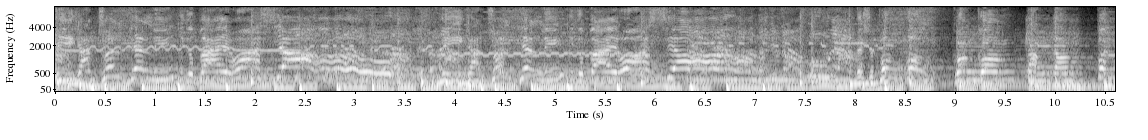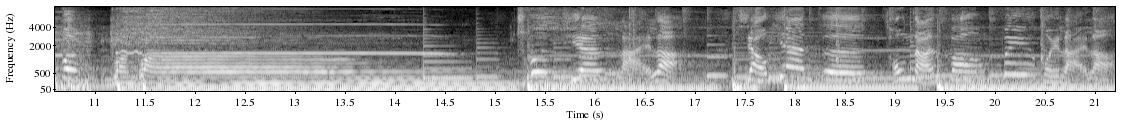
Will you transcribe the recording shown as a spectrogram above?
你看春天里那个百花香，你看春天里那个百花香，那是蹦蹦咣咣。春天来了，小燕子从南方飞回来了。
